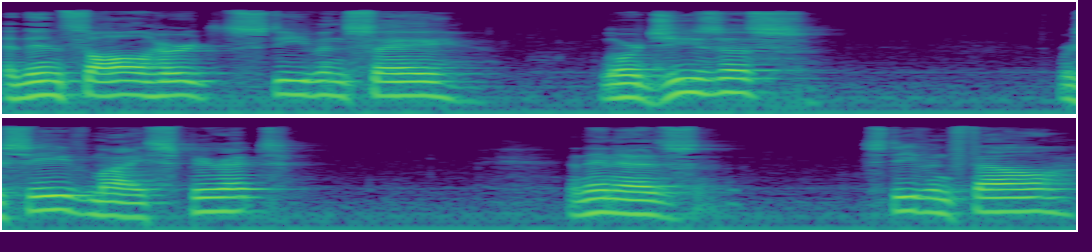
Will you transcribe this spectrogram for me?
And then Saul heard Stephen say, Lord Jesus, receive my spirit. And then as Stephen fell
